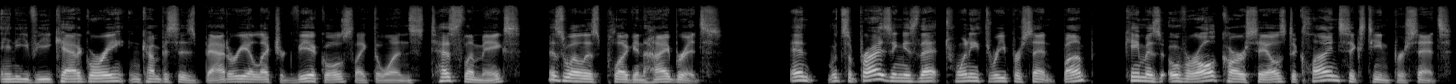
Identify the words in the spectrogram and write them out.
NEV category encompasses battery electric vehicles like the ones Tesla makes, as well as plug in hybrids. And what's surprising is that 23% bump came as overall car sales declined 16%.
